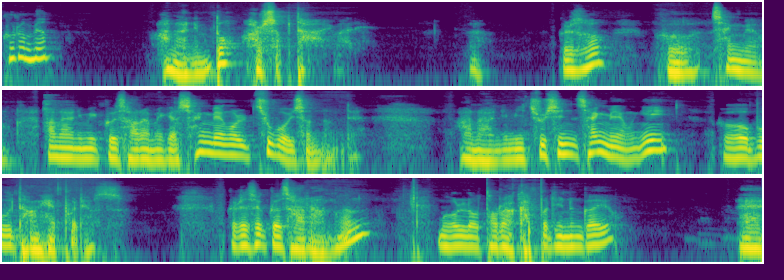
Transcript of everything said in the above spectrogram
그러면 하나님도 할 수 없다 이 말이에요. 그래서 그 생명 하나님이 그 사람에게 생명을 주고 있었는데 하나님이 주신 생명이 거부당해 버렸어. 그래서 그 사람은 뭘로 돌아가 버리는 거예요? 네,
